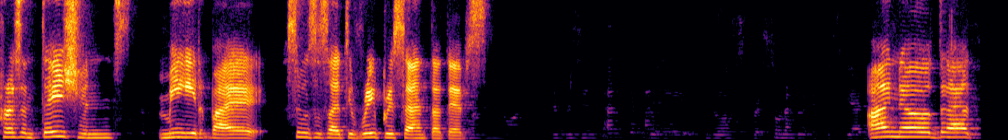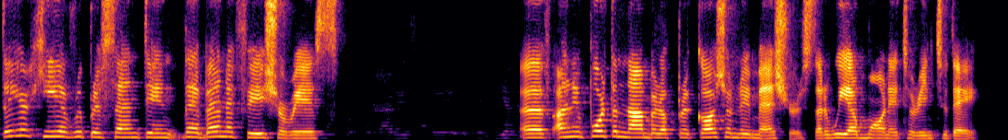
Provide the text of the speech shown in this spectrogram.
presentations made by civil society representatives. I know that they are here representing the beneficiaries of an important number of precautionary measures that we are monitoring today.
